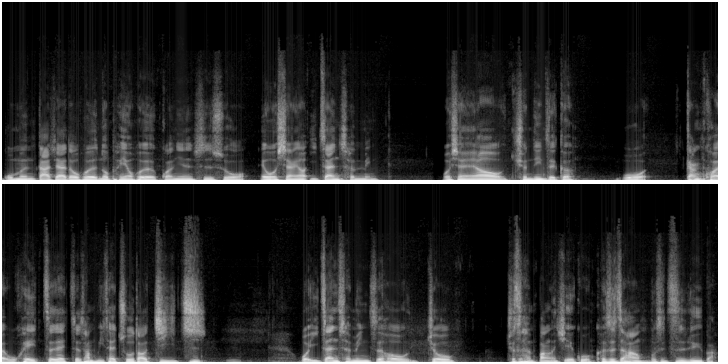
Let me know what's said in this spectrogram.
我们大家都会很多朋友会有观念是说，诶，我想要一战成名，我想要选定这个，我赶快我可以这这场比赛做到极致，我一战成名之后就就是很棒的结果。可是这好像不是自律吧？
